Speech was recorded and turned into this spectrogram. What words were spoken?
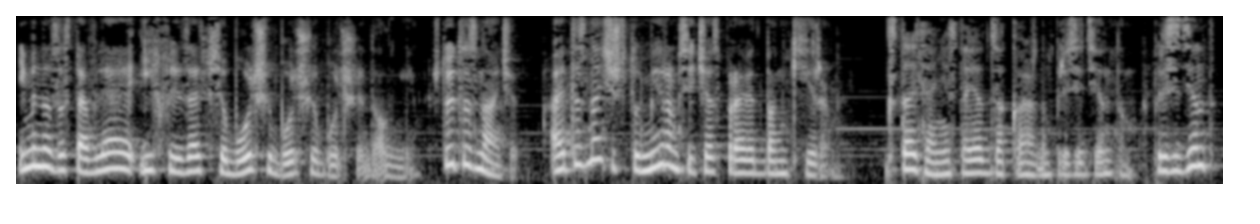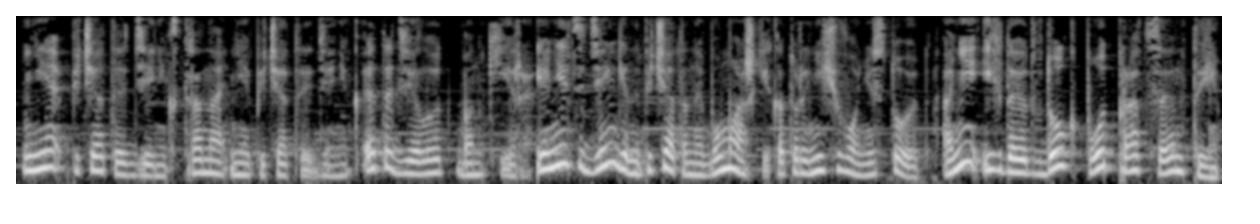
именно заставляя их влезать все больше и больше и больше долги. Что это значит? А это значит, что миром сейчас правят банкиры. Кстати, они стоят за каждым президентом. Президент не печатает денег, страна не печатает денег. Это делают банкиры. И они эти деньги, напечатанные бумажки, которые ничего не стоят, они их дают в долг под проценты.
